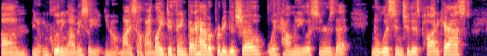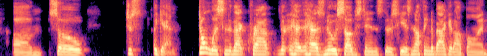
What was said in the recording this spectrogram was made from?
Um, you know, including obviously, you know, myself. I'd like to think that I have a pretty good show with how many listeners that, you know, listen to this podcast. Um, so just again, don't listen to that crap. It has no substance. There's he has nothing to back it up on,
